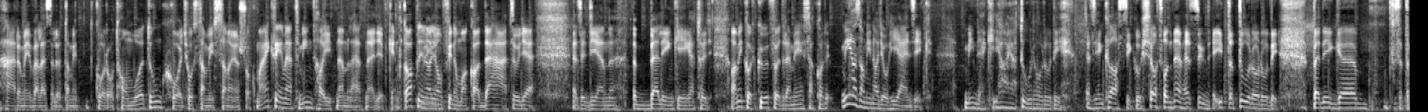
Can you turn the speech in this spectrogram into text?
három évvel ezelőtt, amikor otthon voltunk, hogy hoztam vissza nagyon sok májkrémet, mintha itt nem lehetne egyébként kapni Igen. nagyon finomakat, de hát ugye ez egy ilyen belénk éget, hogy amikor külföldre mész, akkor mi az, ami nagyon hiányzik? Mindenki, jaj, a túró Rudi. Ez ilyen klasszikus, otthon nem eszünk, de itt a túró Rudi. Pedig uh, szerintem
